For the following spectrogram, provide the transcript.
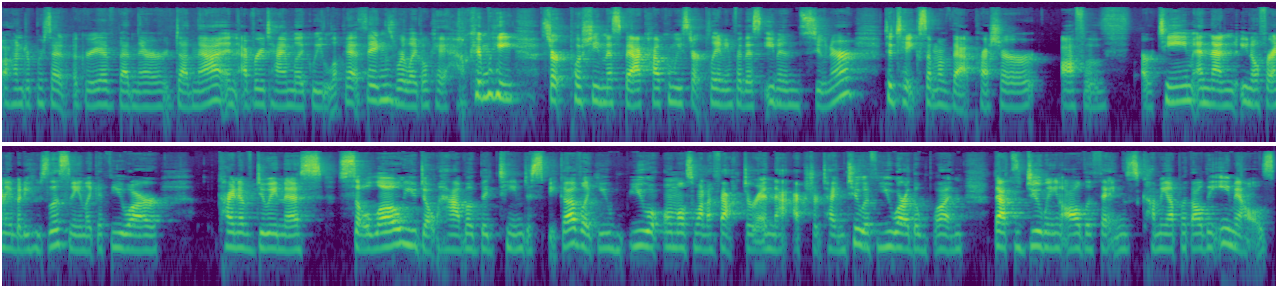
100% agree. I've been there, done that. And every time like we look at things, we're like, okay, how can we start pushing this back? How can we start planning for this even sooner to take some of that pressure off of our team? And then, you know, for anybody who's listening, like if you are kind of doing this solo you don't have a big team to speak of like you you almost want to factor in that extra time too if you are the one that's doing all the things coming up with all the emails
